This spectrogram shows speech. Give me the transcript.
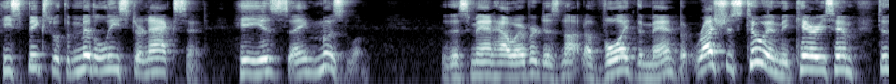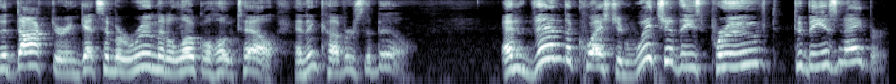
He speaks with a Middle Eastern accent. He is a Muslim. This man, however, does not avoid the man, but rushes to him. He carries him to the doctor and gets him a room at a local hotel and then covers the bill. And then the question which of these proved to be his neighbor?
